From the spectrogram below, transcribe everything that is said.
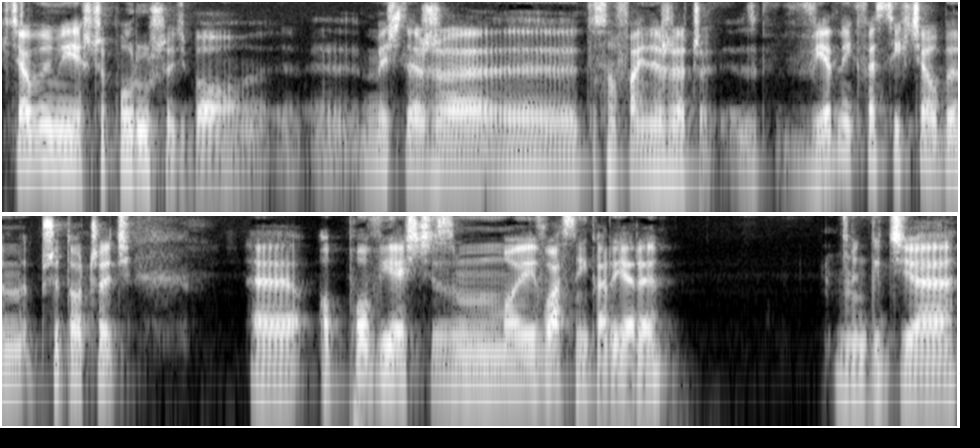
Chciałbym je jeszcze poruszyć, bo e, myślę, że e, to są fajne rzeczy. W jednej kwestii chciałbym przytoczyć e, opowieść z mojej własnej kariery, gdzie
